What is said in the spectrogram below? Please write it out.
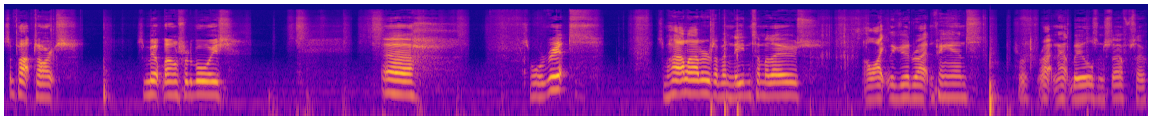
some Pop Tarts, some milk bones for the boys. Uh, some more grits some highlighters. I've been needing some of those. I like the good writing pens for writing out bills and stuff. So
